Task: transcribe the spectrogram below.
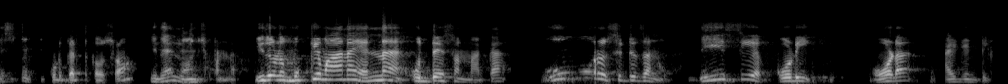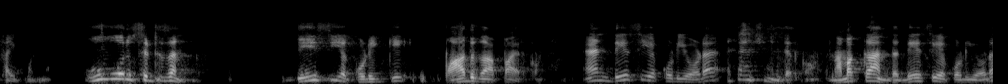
ரெஸ்பெக்ட் கொடுக்கறதுக்கோசரம் இதை லான்ச் பண்ண இதோட முக்கியமான என்ன உத்தேசம்னாக்கா ஒவ்வொரு சிட்டிசனும் தேசிய கொடி ஓட ஐடென்டிஃபை பண்ணும். ஒவ்வொரு சிட்டிசன் தேசிய கொடிக்கு பாதுகாப்பா இருக்கணும். அண்ட் தேசிய கொடியோட அட்டாச்மெண்ட் இருக்கணும். நமக்கு அந்த தேசிய கொடியோட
